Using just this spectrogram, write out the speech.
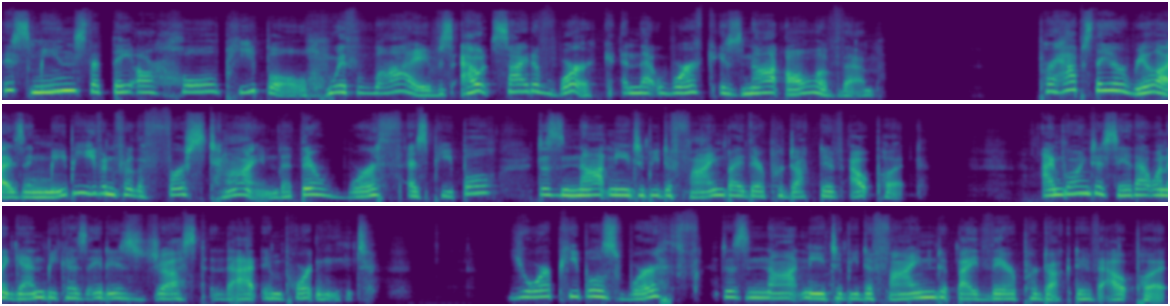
This means that they are whole people with lives outside of work and that work is not all of them. Perhaps they are realizing, maybe even for the first time, that their worth as people does not need to be defined by their productive output. I'm going to say that one again because it is just that important. Your people's worth does not need to be defined by their productive output.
